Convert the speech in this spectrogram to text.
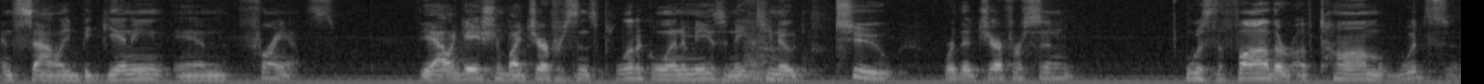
and Sally beginning in France. The allegation by Jefferson's political enemies in 1802 were that Jefferson was the father of Tom Woodson,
